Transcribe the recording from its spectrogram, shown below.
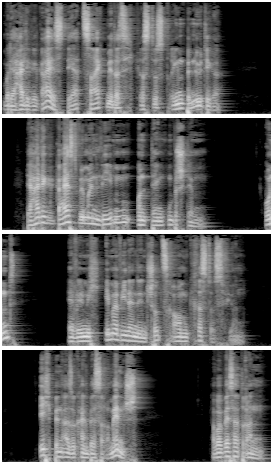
Aber der Heilige Geist, der zeigt mir, dass ich Christus dringend benötige. Der Heilige Geist will mein Leben und Denken bestimmen. Und er will mich immer wieder in den Schutzraum Christus führen. Ich bin also kein besserer Mensch, aber besser dran,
